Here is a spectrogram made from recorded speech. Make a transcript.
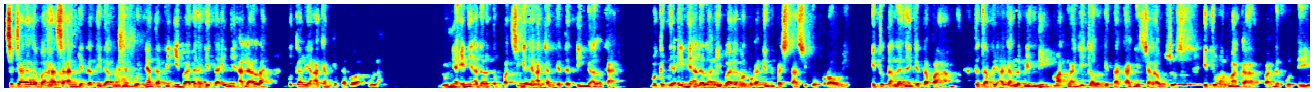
secara kebahasaan kita tidak menyebutnya, tapi ibadah kita ini adalah bekal yang akan kita bawa pulang. Dunia ini adalah tempat singgah yang akan kita tinggalkan. Bekerja ini adalah ibadah merupakan investasi ukhrawi. Itu tandanya kita paham. Tetapi akan lebih nikmat lagi kalau kita kaji secara khusus. Itulah maka Pak Deputi,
